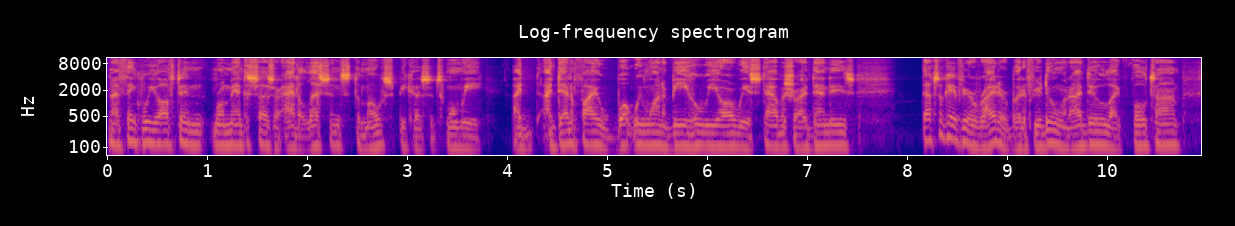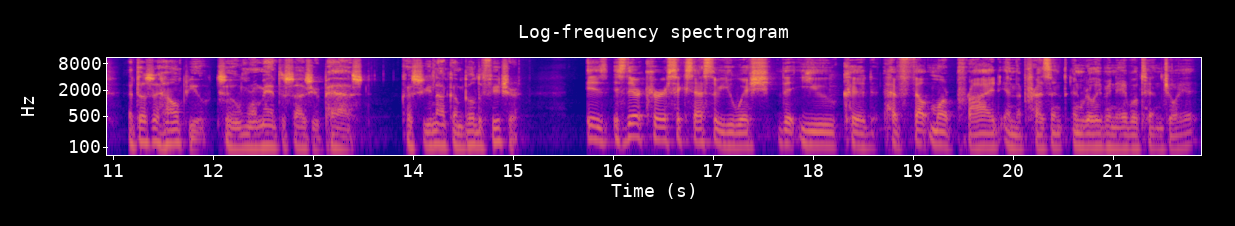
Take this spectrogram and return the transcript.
And I think we often romanticize our adolescence the most because it's when we identify what we want to be, who we are, we establish our identities. That's okay if you're a writer, but if you're doing what I do, like full time, that doesn't help you to romanticize your past because you're not going to build a future. Is is there a career success that you wish that you could have felt more pride in the present and really been able to enjoy it?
